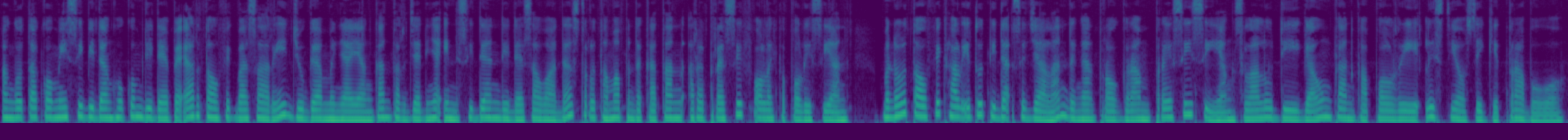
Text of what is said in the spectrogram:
Anggota Komisi Bidang Hukum di DPR Taufik Basari juga menyayangkan terjadinya insiden di Desa Wadas terutama pendekatan represif oleh kepolisian. Menurut Taufik hal itu tidak sejalan dengan program presisi yang selalu digaungkan Kapolri Listio Sigit Prabowo.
